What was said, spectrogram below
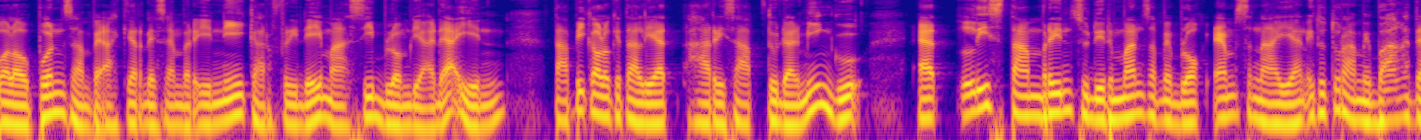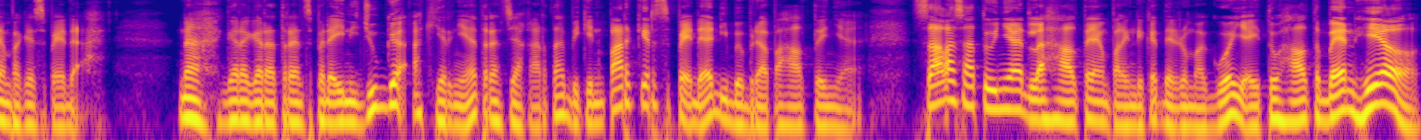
Walaupun sampai akhir Desember ini Car Free Day masih belum diadain, tapi kalau kita lihat hari Sabtu dan Minggu, at least Tamrin, Sudirman sampai Blok M Senayan itu tuh rame banget yang pakai sepeda. Nah, gara-gara tren sepeda ini juga akhirnya Transjakarta bikin parkir sepeda di beberapa haltenya. Salah satunya adalah halte yang paling dekat dari rumah gue yaitu halte Ben Hill.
